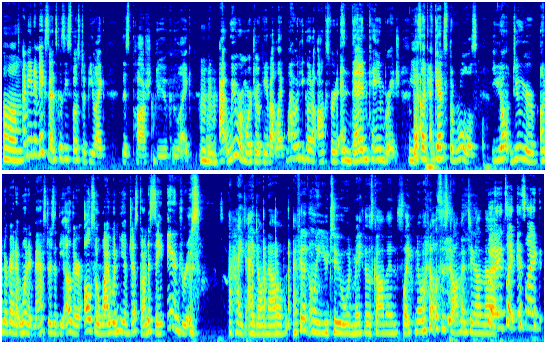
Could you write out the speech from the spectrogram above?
Um, I mean, it makes sense because he's supposed to be like this posh duke who like mhm. when I, we were more joking about like why would he go to Oxford and then Cambridge? yeah. That's like against the rules. You don't do your undergrad at one and masters at the other. Also, why wouldn't he have just gone to St. Andrews? I, I don't know. I feel like only you two would make those comments. Like no one else is commenting on that. But it's like it's like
